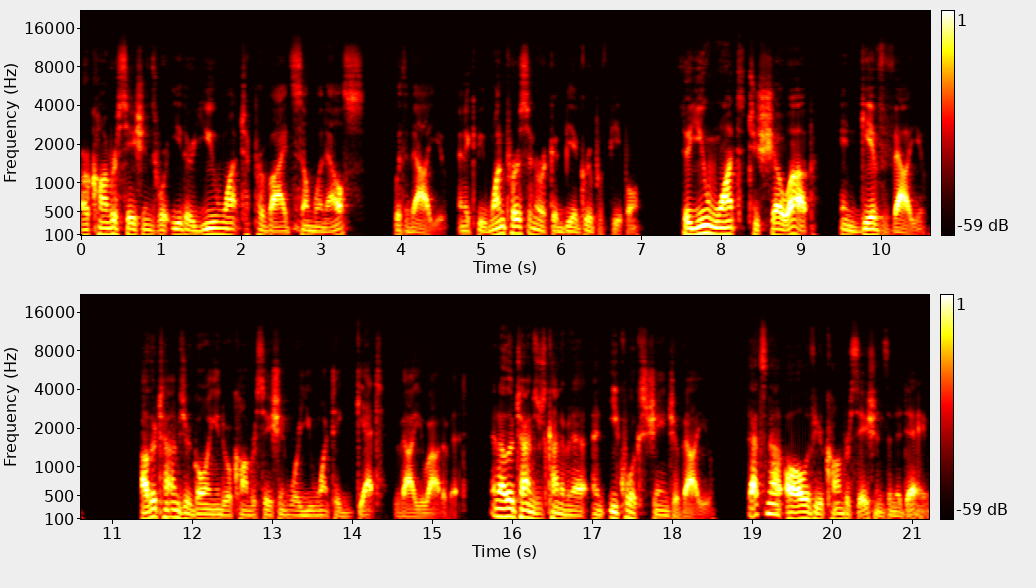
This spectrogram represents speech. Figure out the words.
are conversations where either you want to provide someone else with value, and it could be one person or it could be a group of people. So you want to show up and give value. Other times you're going into a conversation where you want to get value out of it. And other times there's kind of an, an equal exchange of value. That's not all of your conversations in a day.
